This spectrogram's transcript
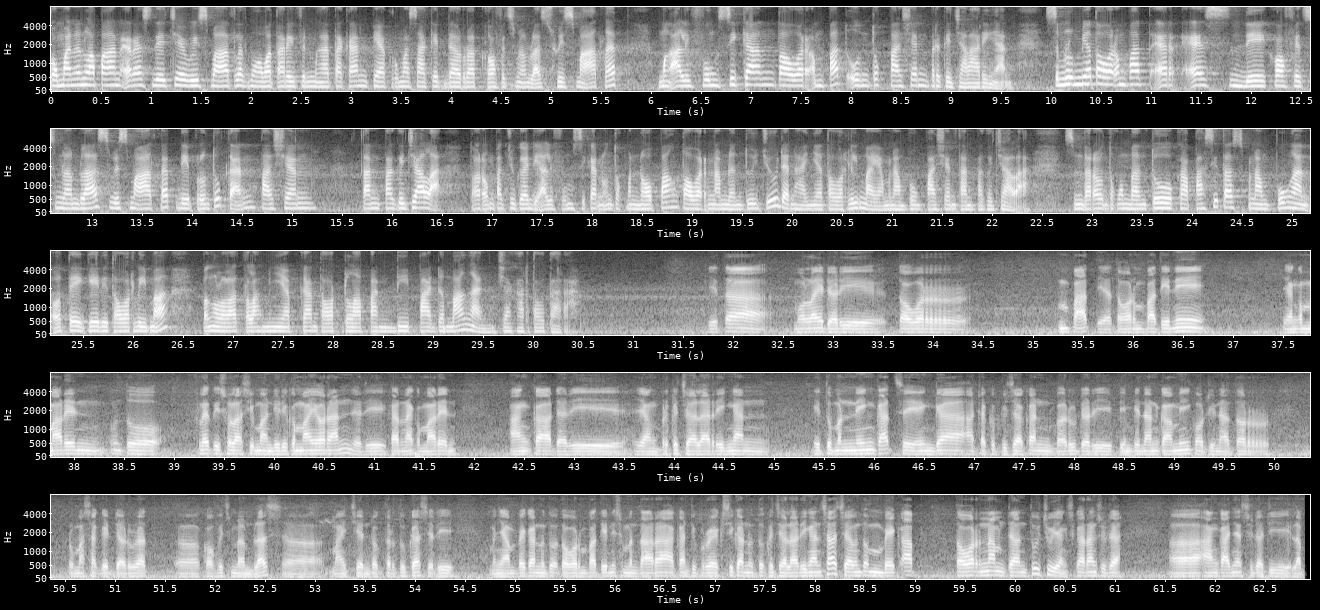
Komandan Lapangan RSDC Wisma Atlet Muhammad Arifin mengatakan pihak Rumah Sakit Darurat COVID-19 Wisma Atlet mengalihfungsikan Tower 4 untuk pasien bergejala ringan. Sebelumnya Tower 4 RSD COVID-19 Wisma Atlet diperuntukkan pasien tanpa gejala. Tower 4 juga dialihfungsikan untuk menopang Tower 6 dan 7 dan hanya Tower 5 yang menampung pasien tanpa gejala. Sementara untuk membantu kapasitas penampungan OTG di Tower 5, pengelola telah menyiapkan Tower 8 di Pademangan, Jakarta Utara. Kita mulai dari Tower 4 ya, Tower 4 ini yang kemarin untuk flat isolasi mandiri Kemayoran, jadi karena kemarin angka dari yang bergejala ringan itu meningkat sehingga ada kebijakan baru dari pimpinan kami koordinator rumah sakit darurat eh, COVID-19 uh, eh, Maijen dokter tugas. Jadi menyampaikan untuk tower 4 ini sementara akan diproyeksikan untuk gejala ringan saja untuk membackup tower 6 dan 7 yang sekarang sudah uh, angkanya sudah di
